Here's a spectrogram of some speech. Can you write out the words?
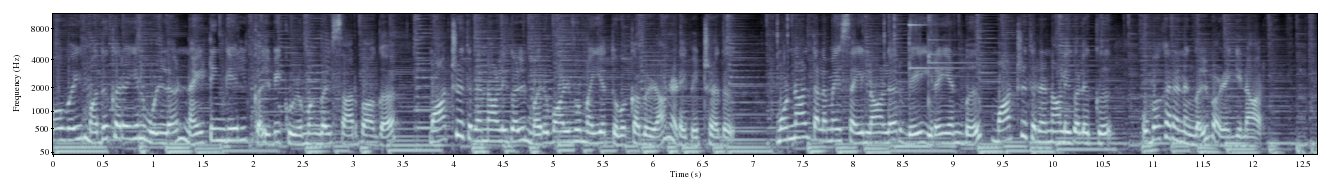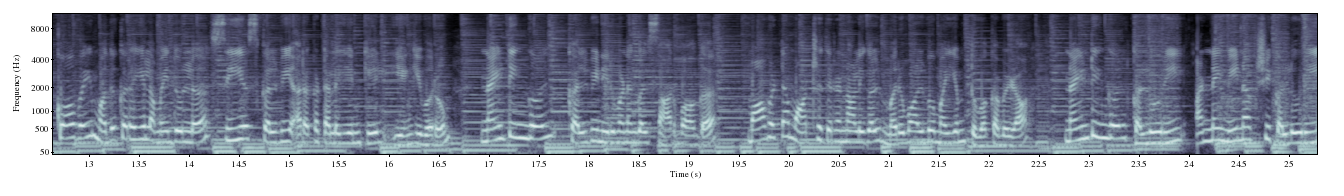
கோவை மதுக்கரையில் உள்ள நைட்டிங்கேல் கல்வி குழுமங்கள் சார்பாக மாற்றுத்திறனாளிகள் மறுவாழ்வு மைய துவக்க விழா நடைபெற்றது. முன்னாள் தலைமை செயலாளர் வே. இறையன்பு மாற்றுத்திறனாளிகளுக்கு உபகரணங்கள் வழங்கினார். கோவை மதுக்கரையில் அமைந்துள்ள சிஎஸ் கல்வி அறக்கட்டளையின் கீழ் இயங்கி வரும் நைட்டிங்கேல் கல்வி நிறுவனங்கள் சார்பாக மாவட்ட மாற்றுத்திறனாளிகள் மறுவாழ்வு மையம் துவக்க விழா நைட்டிங்கேல் கல்லூரி அன்னை மீனாட்சி கல்லூரி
